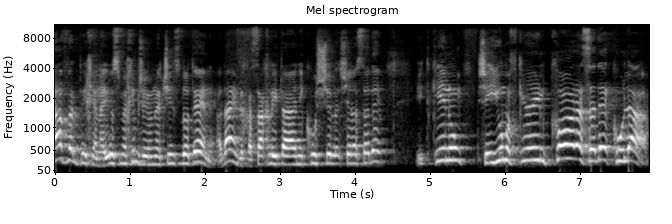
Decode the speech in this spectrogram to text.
אף על פי כן היו שמחים שהיו מנקשים שדותיהן, עדיין זה חסך לי את הניקוש של, של השדה. התקינו שיהיו מפקירים כל השדה כולה.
